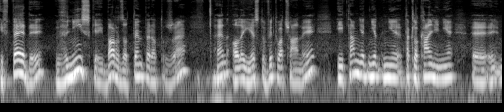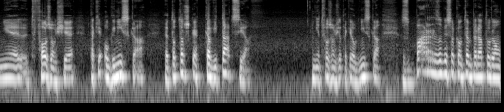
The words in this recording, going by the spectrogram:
I wtedy w niskiej bardzo temperaturze ten olej jest wytłaczany i tam nie, nie, nie, tak lokalnie nie, nie tworzą się takie ogniska. To troszkę jak kawitacja nie tworzą się takie ogniska z bardzo wysoką temperaturą,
